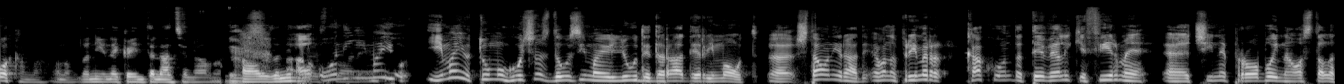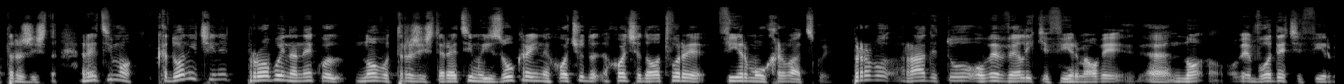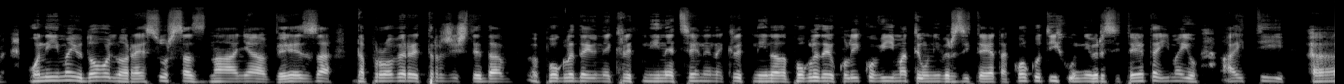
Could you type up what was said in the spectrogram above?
lokalno, ono, da nije neka internacionalna. Da. Ali a oni imaju, imaju tu mogućnost da uzimaju ljude da rade remote. Uh, šta oni rade? Evo, na primjer, kako onda te velike firme e, čine proboj na ostala tržišta. Recimo, kad oni čine proboj na neko novo tržište, recimo iz Ukrajine, hoću da, hoće da otvore firmu u Hrvatskoj prvo rade to ove velike firme, ove, e, no, ove vodeće firme. Oni imaju dovoljno resursa, znanja, veza da provere tržište, da pogledaju nekretnine, cene nekretnina, da pogledaju koliko vi imate univerziteta, koliko tih univerziteta imaju IT e,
